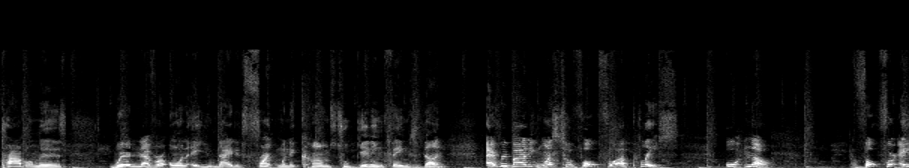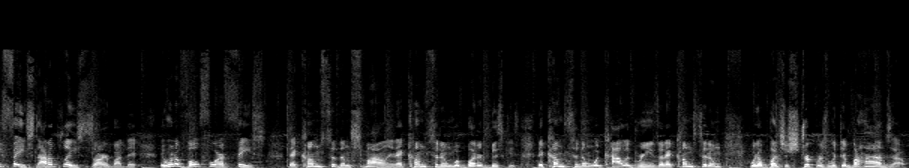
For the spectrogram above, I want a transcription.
problem is we're never on a united front when it comes to getting things done. Everybody wants to vote for a place. Or no, vote for a face, not a place. Sorry about that. They want to vote for a face that comes to them smiling, that comes to them with butter biscuits, that comes to them with collard greens, or that comes to them with a bunch of strippers with their behinds out.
